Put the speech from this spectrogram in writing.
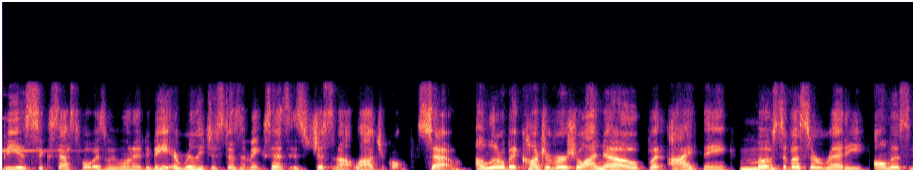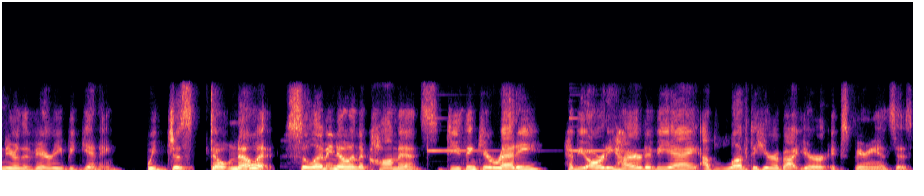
be as successful as we wanted to be. It really just doesn't make sense. It's just not logical. So a little bit controversial, I know, but I think most of us are ready almost near the very beginning. We just don't know it. So let me know in the comments, do you think you're ready? Have you already hired a VA? I'd love to hear about your experiences.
